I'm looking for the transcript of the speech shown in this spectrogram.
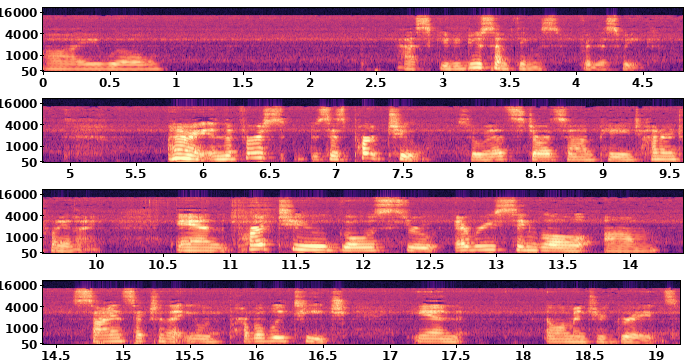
I will ask you to do some things for this week. All right, in the first, it says part two. So that starts on page 129. And part two goes through every single um, science section that you would probably teach in elementary grades.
